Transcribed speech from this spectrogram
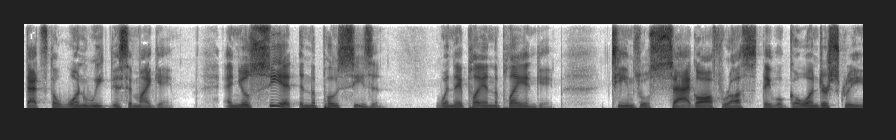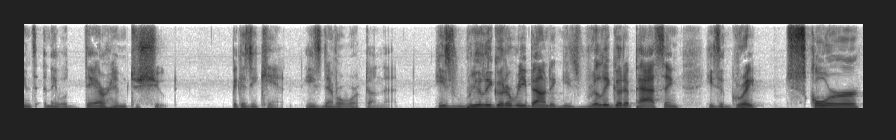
That's the one weakness in my game. And you'll see it in the postseason when they play in the play in game. Teams will sag off Russ, they will go under screens, and they will dare him to shoot because he can't. He's never worked on that. He's really good at rebounding, he's really good at passing, he's a great scorer,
